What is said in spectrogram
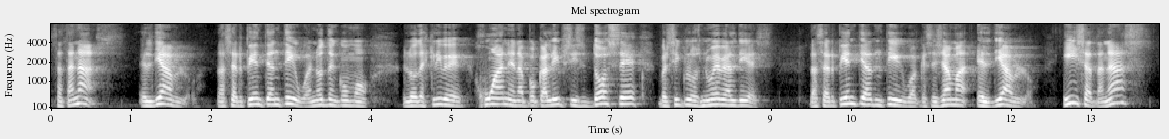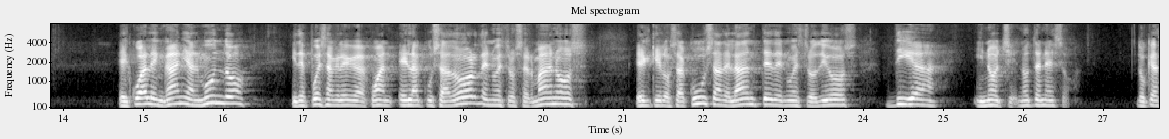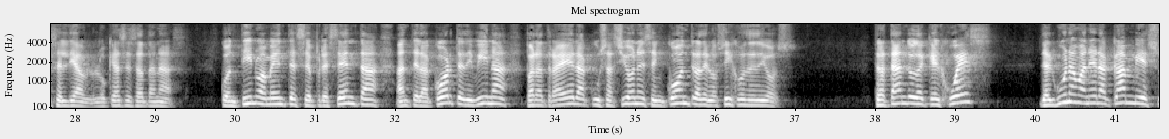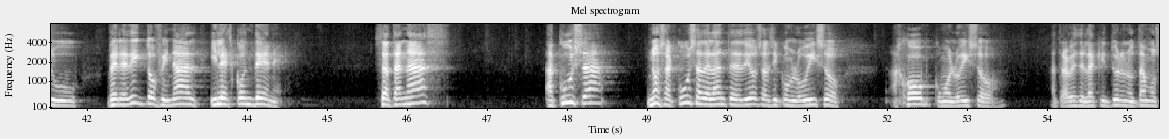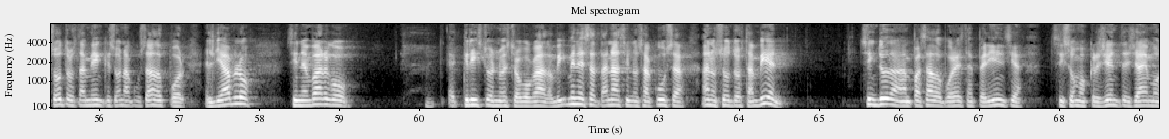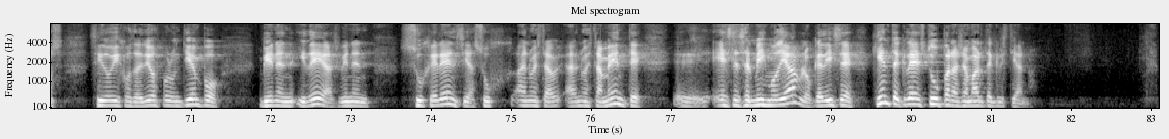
Satanás, el diablo, la serpiente antigua. Noten cómo lo describe Juan en Apocalipsis 12, versículos 9 al 10. La serpiente antigua que se llama el diablo y Satanás, el cual engaña al mundo, y después agrega Juan, el acusador de nuestros hermanos, el que los acusa delante de nuestro Dios día y noche. Noten eso, lo que hace el diablo, lo que hace Satanás. Continuamente se presenta ante la corte divina para traer acusaciones en contra de los hijos de Dios, tratando de que el juez de alguna manera cambie su veredicto final y les condene. Satanás acusa, nos acusa delante de Dios, así como lo hizo a Job, como lo hizo a través de la escritura, notamos otros también que son acusados por el diablo. Sin embargo, Cristo es nuestro abogado. Viene Satanás y nos acusa a nosotros también. Sin duda han pasado por esta experiencia. Si somos creyentes, ya hemos sido hijos de Dios por un tiempo vienen ideas, vienen sugerencias a nuestra, a nuestra mente. Eh, ese es el mismo diablo que dice, ¿quién te crees tú para llamarte cristiano?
